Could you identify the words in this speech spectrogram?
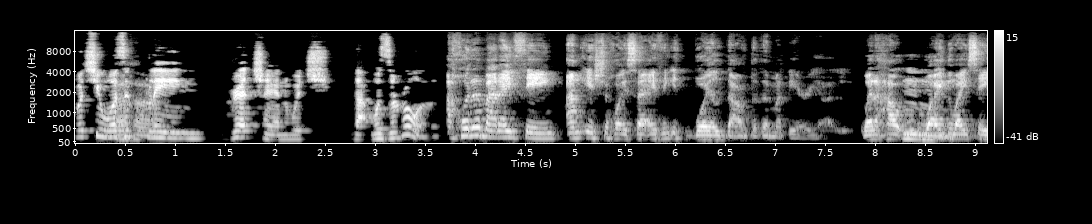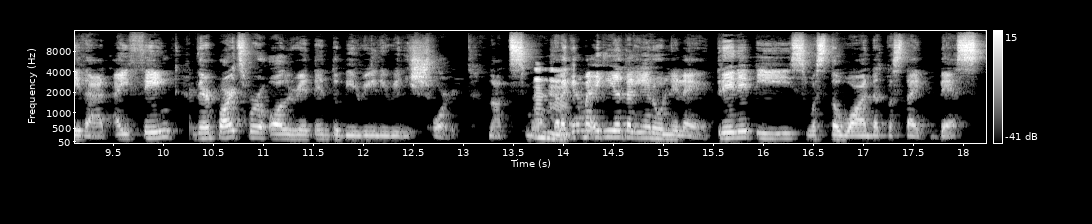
but she wasn't Uh-huh. playing Gretchen, which that was the role. Ako naman, I think, ang issue ko is that I think it boiled down to the material. When how Mm. why do I say that? I think their parts were all written to be really really short, not small. Mhm. Talagang maikli na talaga role nila eh. Trinity's was the one that was like best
